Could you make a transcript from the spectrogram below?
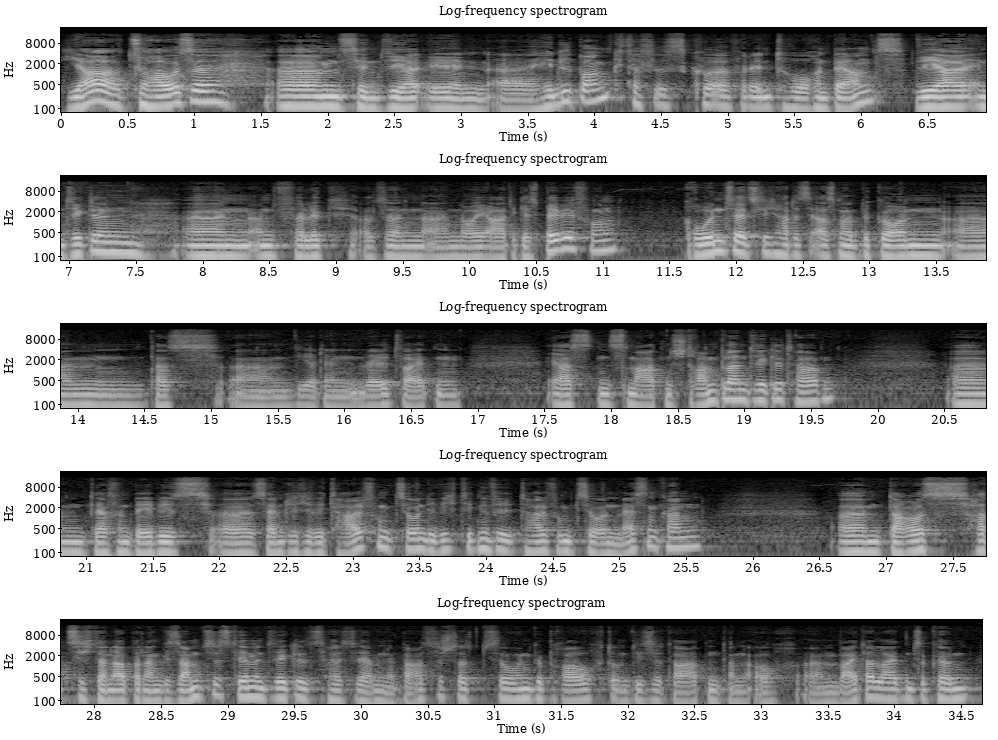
Ja, zu Hause ähm, sind wir in äh, Hindelbank, das ist vor den Toren Berns. Wir entwickeln ein, ein völlig, also ein, ein, neuartiges Babyphone. Grundsätzlich hat es erstmal begonnen, ähm, dass äh, wir den weltweiten ersten smarten Strampler entwickelt haben ähm, der von Babys äh, sämtliche Vitalfunktionen, die wichtigen Vitalfunktionen messen kann. Ähm, daraus hat sich dann aber ein Gesamtsystem entwickelt. Das heißt, wir haben eine Basisstation gebraucht, um diese Daten dann auch ähm, weiterleiten zu können.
